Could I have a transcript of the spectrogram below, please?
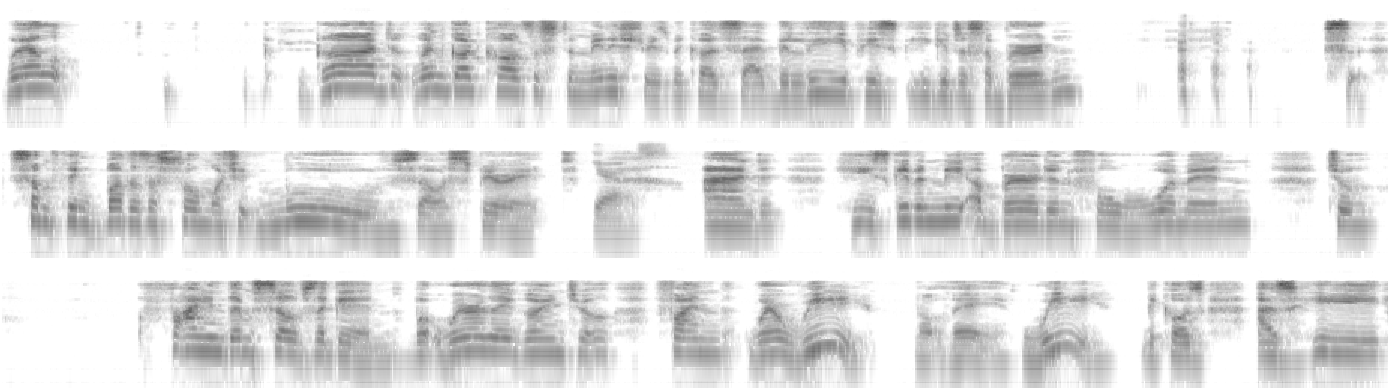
Well, God, when God calls us to ministries, because I believe He's He gives us a burden. something bothers us so much it moves our spirit. Yes. And He's given me a burden for women to find themselves again. But where are they going to find where we, not they, we because as he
